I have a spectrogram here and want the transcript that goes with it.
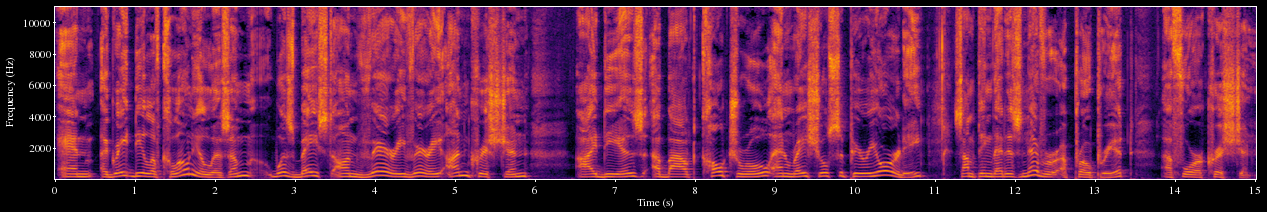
And a great deal of colonialism was based on very, very unchristian ideas about cultural and racial superiority, something that is never appropriate uh, for a Christian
